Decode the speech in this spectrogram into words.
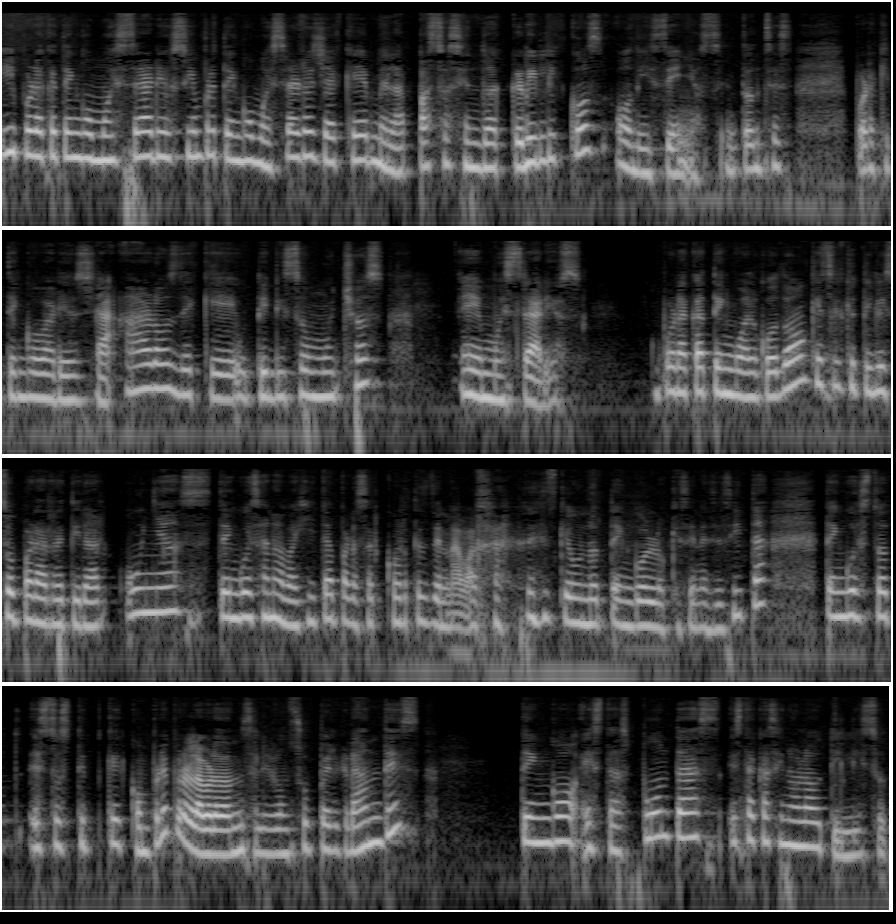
Y por acá tengo muestrarios, siempre tengo muestrarios ya que me la paso haciendo acrílicos o diseños. Entonces por aquí tengo varios ya aros de que utilizo muchos eh, muestrarios. Por acá tengo algodón, que es el que utilizo para retirar uñas. Tengo esa navajita para hacer cortes de navaja. Es que uno tengo lo que se necesita. Tengo estos tips que compré, pero la verdad me salieron súper grandes. Tengo estas puntas. Esta casi no la utilizo.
